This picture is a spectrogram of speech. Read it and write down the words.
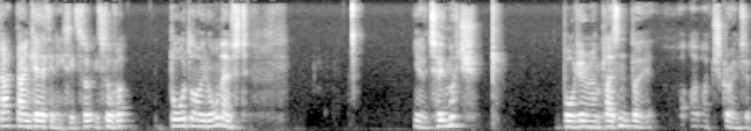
that dank earthiness. It's it's sort of like borderline almost, you know, too much, bordering unpleasant. But I've just grown to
